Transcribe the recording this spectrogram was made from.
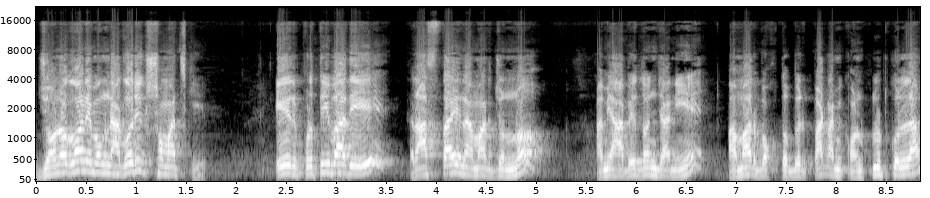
জনগণ এবং নাগরিক সমাজকে এর প্রতিবাদে রাস্তায় নামার জন্য আমি আবেদন জানিয়ে আমার বক্তব্যের পাঠ আমি কনক্লুড করলাম।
